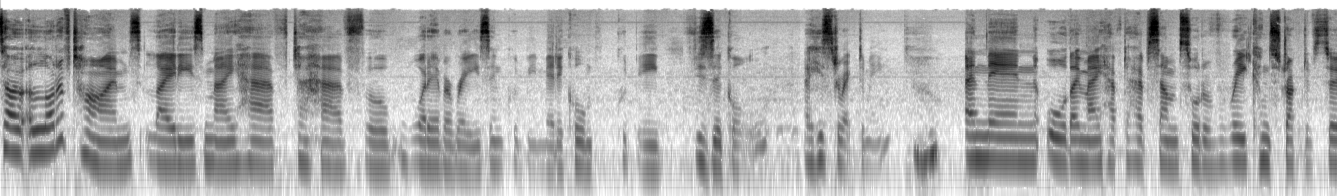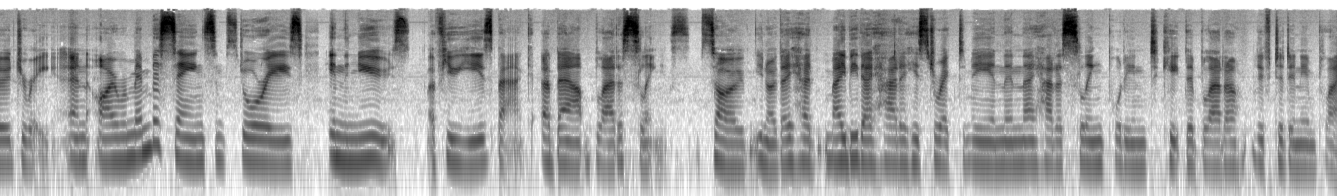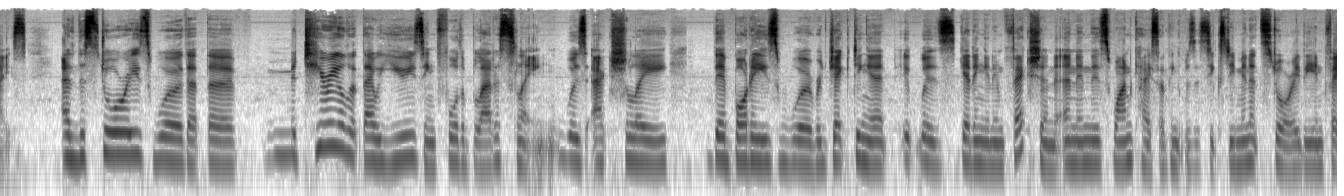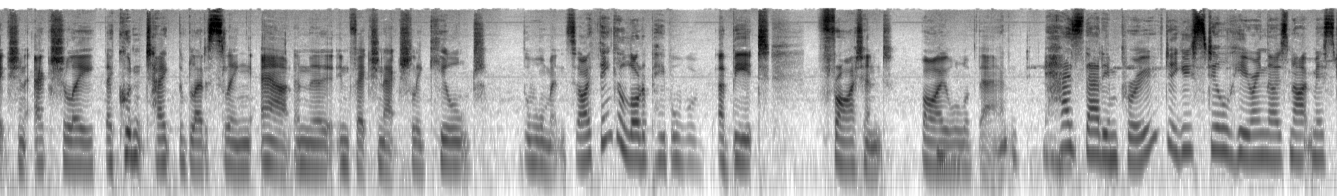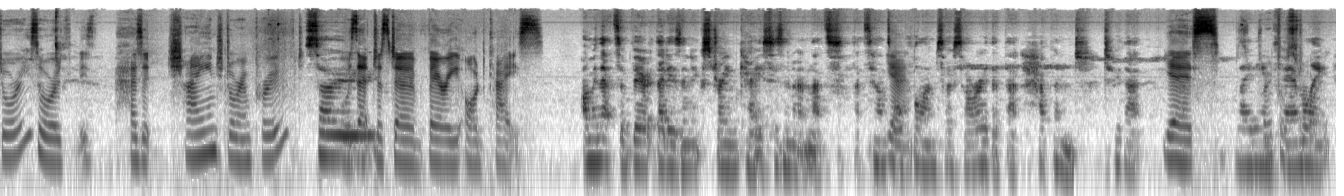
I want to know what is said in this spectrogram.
so a lot of times ladies may have to have, for whatever reason, could be medical, could be physical, a hysterectomy. Mm-hmm. And then, or they may have to have some sort of reconstructive surgery. And I remember seeing some stories in the news a few years back about bladder slings. So, you know, they had maybe they had a hysterectomy and then they had a sling put in to keep their bladder lifted and in place. And the stories were that the material that they were using for the bladder sling was actually their bodies were rejecting it. It was getting an infection. And in this one case, I think it was a 60 minute story, the infection actually, they couldn't take the bladder sling out and the infection actually killed the woman. So I think a lot of people were a bit frightened by all of that. Has that improved? Are you still hearing those nightmare stories or is, is, has it changed or improved? So Or was that just a very odd case? I mean, that's a very that is an extreme case, isn't it? And that's that sounds Yeah. awful. I'm so sorry that that happened to that Yes. lady and family. story.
